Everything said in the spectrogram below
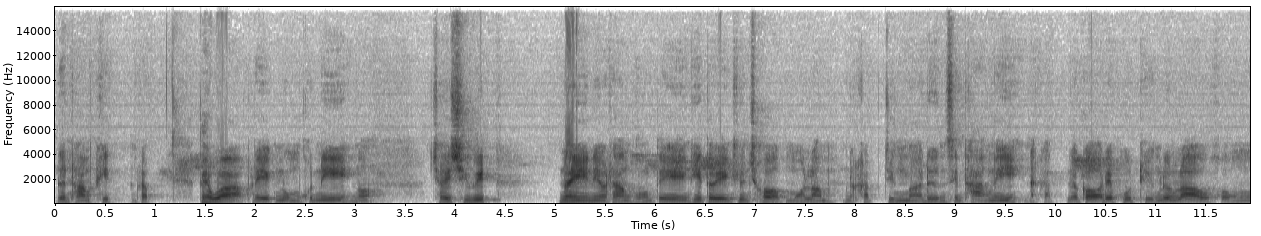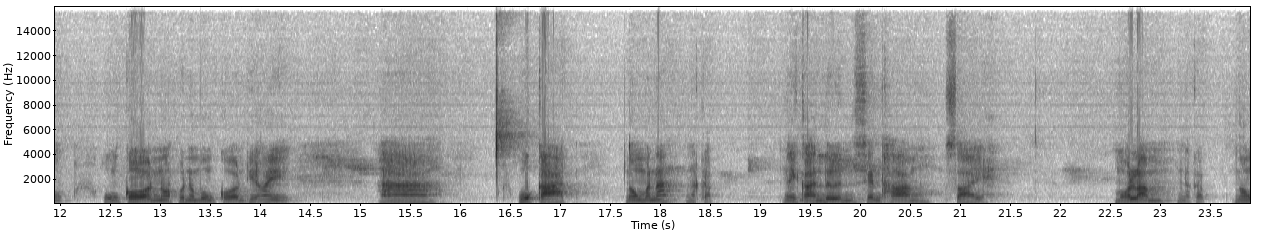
เดินทางผิดนะครับ แต่ว่าพระเอกหนุ่มคนนี้เนาะใช้ชีวิตในแนวทางของตัวเองที่ตัวเองชื่นชอบหมอลำนะครับ จึงมาเดินเส้นทางนี้นะครับ แล้วก็ได้พูดถึงเรื่องราวขององค์กรเนาะผู้นำองค์กรที่ให้อ่าโอกาสน้องมณะนะครับ ในการเดินเส้นทางสาย หมอลำนะครับ น้อง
